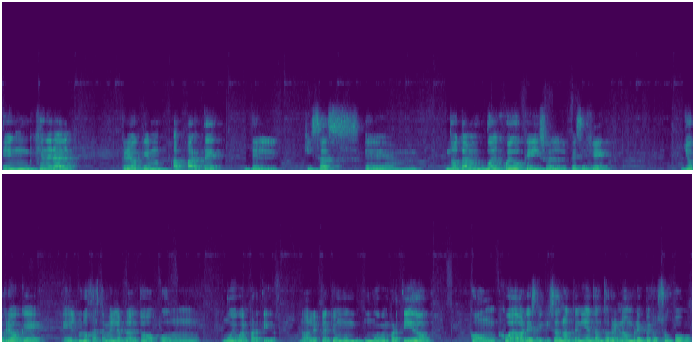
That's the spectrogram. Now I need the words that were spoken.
En general, creo que aparte del quizás eh, no tan buen juego que hizo el PSG, yo creo que el Brujas también le plantó un muy buen partido, ¿no? Le planteó un, un muy buen partido con jugadores que quizás no tenían tanto renombre, pero supo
